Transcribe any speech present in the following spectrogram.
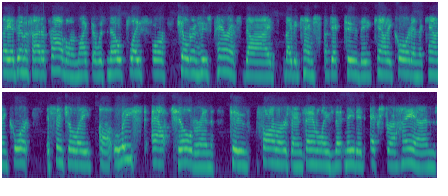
They identified a problem, like there was no place for children whose parents died. They became subject to the county court, and the county court essentially uh, leased out children to farmers and families that needed extra hands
